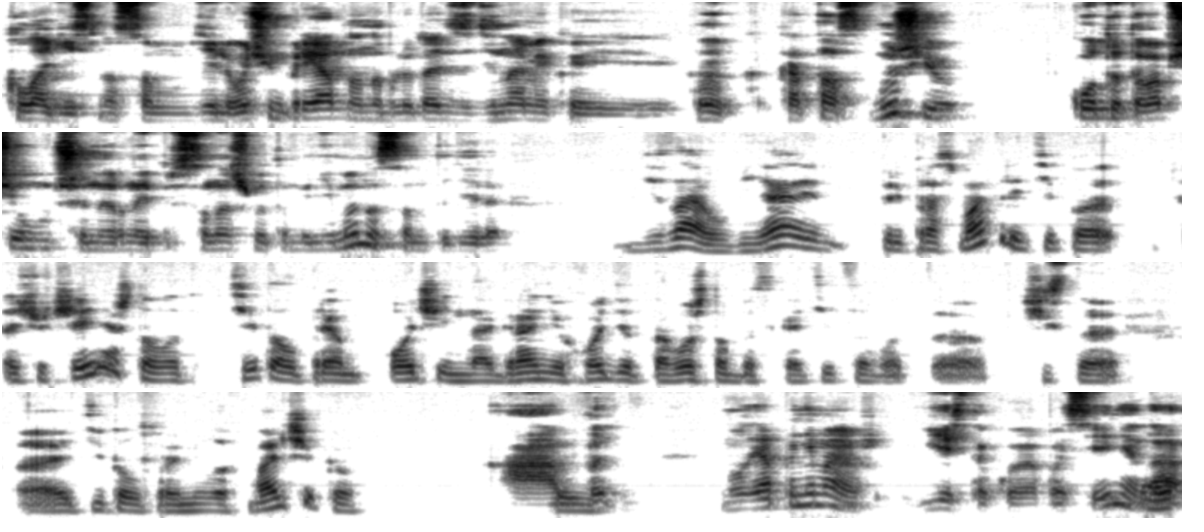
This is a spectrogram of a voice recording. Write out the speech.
кладезь на самом деле. Очень приятно наблюдать за динамикой кота с мышью. Кот это вообще лучший, наверное, персонаж в этом аниме на самом-то деле. Не знаю, у меня при просмотре, типа, ощущение, что вот титул прям очень на грани ходит того, чтобы скатиться вот э, чисто э, титул про милых мальчиков. А, есть... ну я понимаю, есть такое опасение, он, да.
